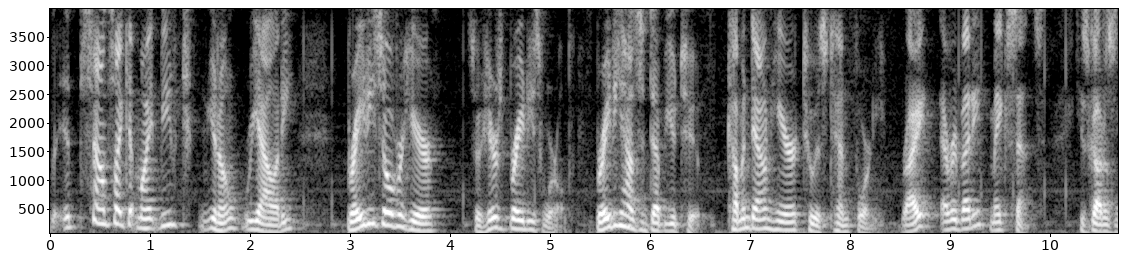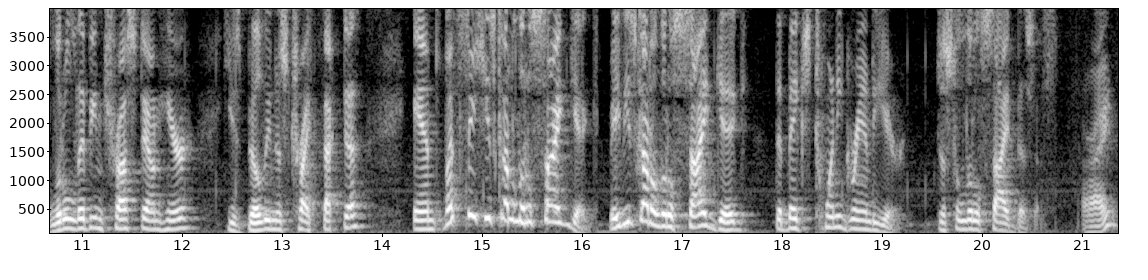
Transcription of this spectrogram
it sounds like it might be, you know, reality. Brady's over here. So here's Brady's world. Brady has a W2 coming down here to his 1040, right? Everybody makes sense. He's got his little living trust down here. He's building his trifecta. And let's say he's got a little side gig. Maybe he's got a little side gig that makes 20 grand a year, just a little side business. All right?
